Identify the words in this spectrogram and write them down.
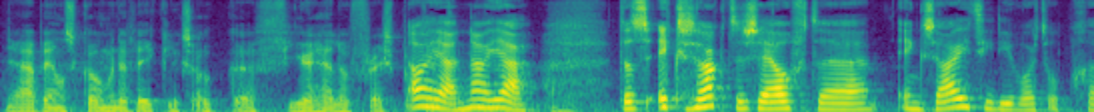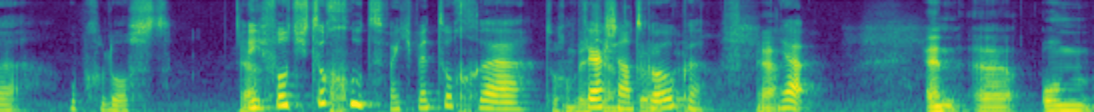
Ja, bij ons komen er wekelijks ook uh, vier HelloFresh pakketten. Oh ja, nou ja. Dat is exact dezelfde anxiety die wordt opge opgelost. En je voelt je toch goed, want je bent toch, uh, toch een vers aan het koken. Ja. ja. En uh, om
